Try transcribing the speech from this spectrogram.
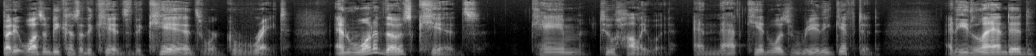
But it wasn't because of the kids. The kids were great. And one of those kids came to Hollywood, and that kid was really gifted. And he landed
